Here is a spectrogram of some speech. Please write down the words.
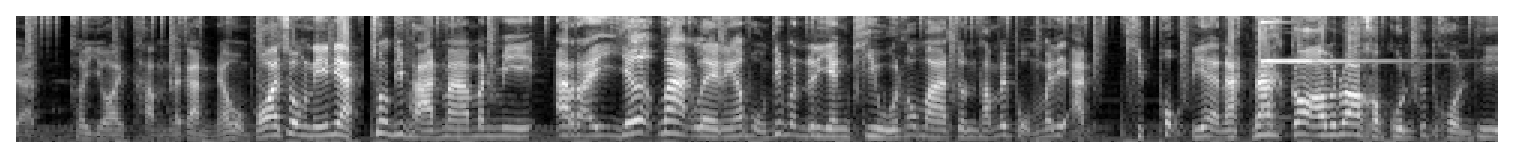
จะทยอยทำแล้วกันนะครับผมเพราะว่าช่วงนี้เนี่ยช่วงที่ผ่านมามันมีอะไรเยอะมากเลยนะครับผมที่มันเรียงคิวเข้ามาจนทำให้ผมไม่ได้อัดคลิปพวกนี้นะนะก็เอาเป็นว่าขอบคุณทุกคนที่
